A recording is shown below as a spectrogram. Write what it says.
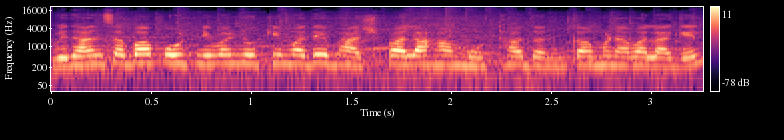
विधानसभा पोटनिवडणुकीमध्ये भाजपाला हा मोठा दणका म्हणावा लागेल.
